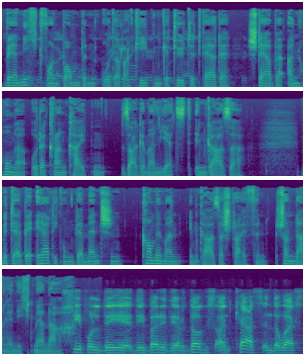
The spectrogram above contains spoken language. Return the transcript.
Wer nicht von Bomben oder Raketen getötet werde, sterbe an Hunger oder Krankheiten, sage man jetzt in Gaza. Mit der Beerdigung der Menschen komme man im Gazastreifen schon lange nicht mehr nach. People they, they bury their dogs and cats in the west.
